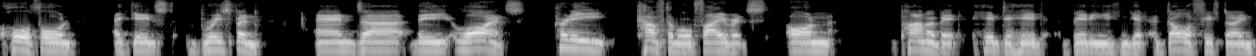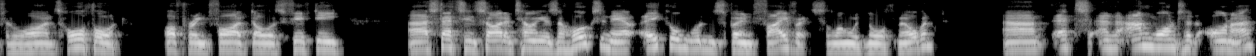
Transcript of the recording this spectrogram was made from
Hawthorn against Brisbane. And uh, the Lions, pretty comfortable favourites on Palmerbet head-to-head betting. You can get $1.15 for the Lions. Hawthorn offering $5.50. Uh, Stats Insider telling us the Hawks are now equal wooden spoon favourites along with North Melbourne. Um, it's an unwanted honour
